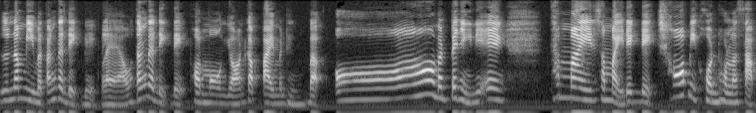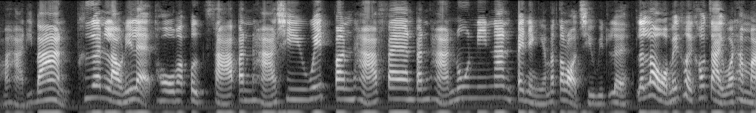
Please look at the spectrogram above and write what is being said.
แล้วน่ามีมาตั้งแต่เด็ก ๆ แล้วตั้งแต่เด็ก ๆ พอมองย้อนกลับไปมันถึงแบบอ๋อมันเป็นอย่างนี้เอง ทำไมสมัยเด็ก ๆ ชอบมีคนโทรศัพท์มาหาที่บ้าน เพื่อนเรานี่แหละโทรมาปรึกษาปัญหาชีวิต ปัญหาแฟนปัญหานู่นนี่นั่นเป็นอย่างเงี้ยมาตลอดชีวิตเลย แล้วเราไม่เคยเข้าใจว่าทำไม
